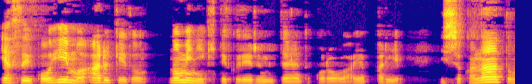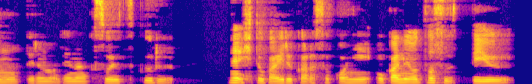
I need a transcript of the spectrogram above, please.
安いコーヒーもあるけど、飲みに来てくれるみたいなところは、やっぱり一緒かなと思ってるので、なんかそういう作る、ね、人がいるからそこにお金を落とすっていう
